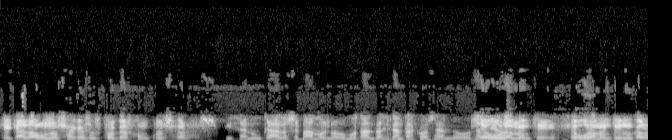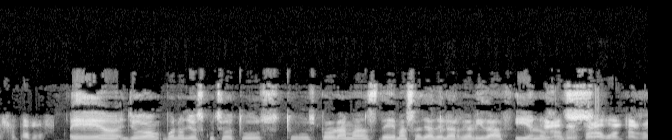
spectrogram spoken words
que cada uno saque sus propias conclusiones. Quizá nunca lo sepamos, ¿no? Como tantas y tantas cosas, ¿no? seguramente, seguramente nunca lo sepamos. Eh, yo, bueno, yo escucho tus, tus programas de Más allá de la realidad y en los Gracias por aguantarlo.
